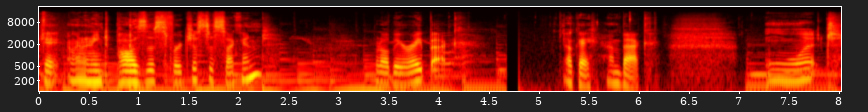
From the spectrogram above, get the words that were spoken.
Okay, I'm gonna need to pause this for just a second, but I'll be right back. Okay, I'm back. What?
